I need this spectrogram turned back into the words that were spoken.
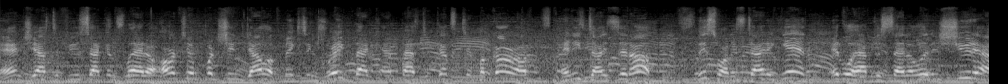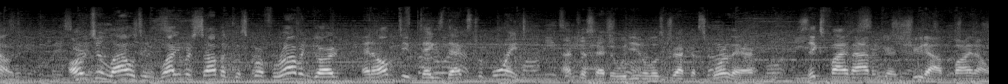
And just a few seconds later, Artyom Podshendyalov makes a great backhand pass to Konstantin Makarov, and he ties it up. This one is tied again, it will have to settle in a shootout. Artur Laus and Vladimir Sobotka score for Avangard, and home team takes the extra point. I'm just happy we didn't lose track of score there. 6-5 Avangard shootout final.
